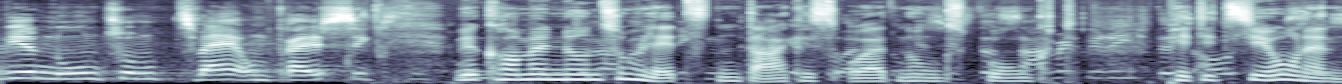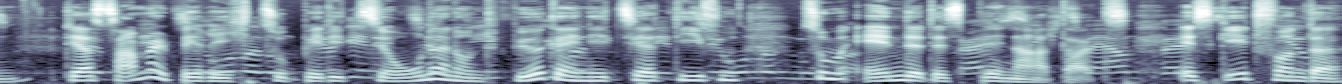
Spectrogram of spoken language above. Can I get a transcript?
Wir nun zum 32. Wir kommen nun zum letzten Tagesordnungspunkt. Petitionen. Der Sammelbericht zu Petitionen und Bürgerinitiativen zum Ende des Plenartags. Es geht von der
